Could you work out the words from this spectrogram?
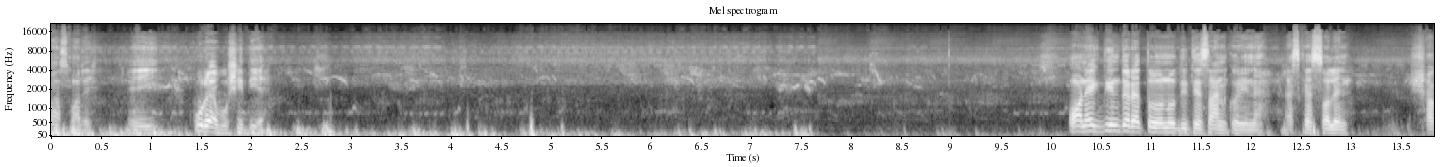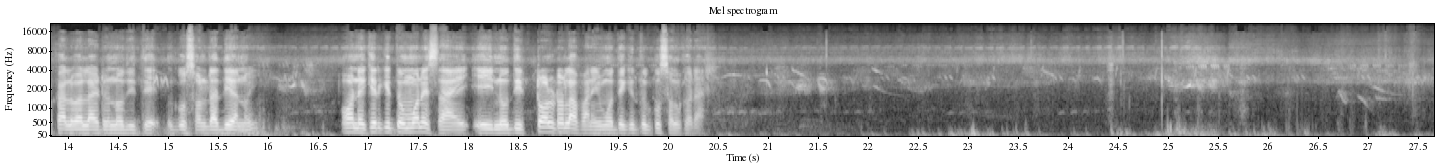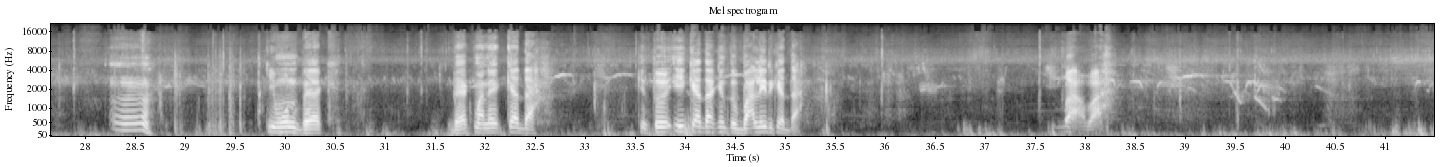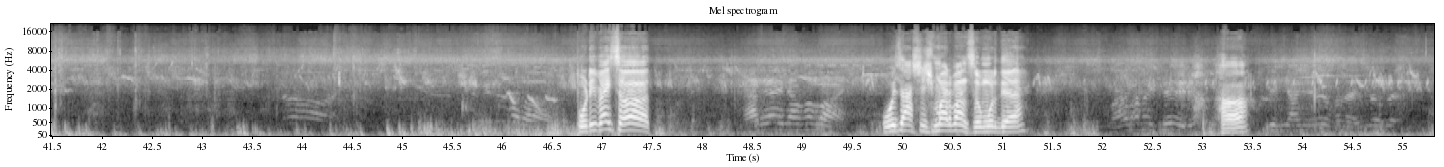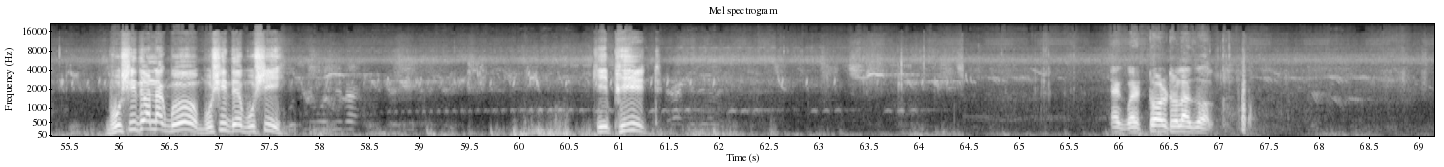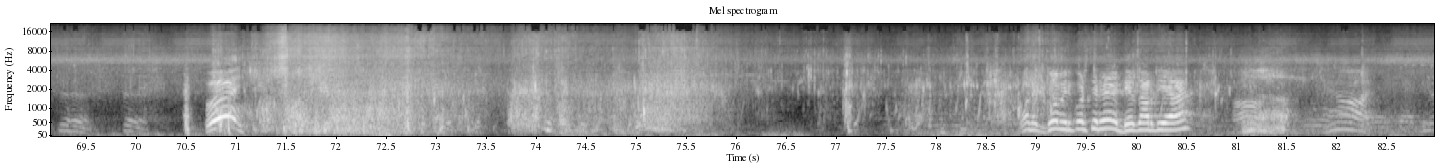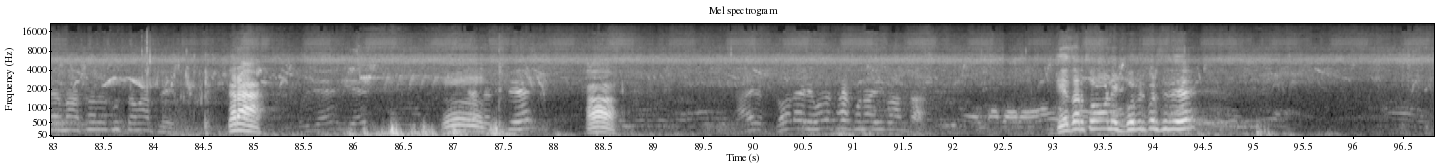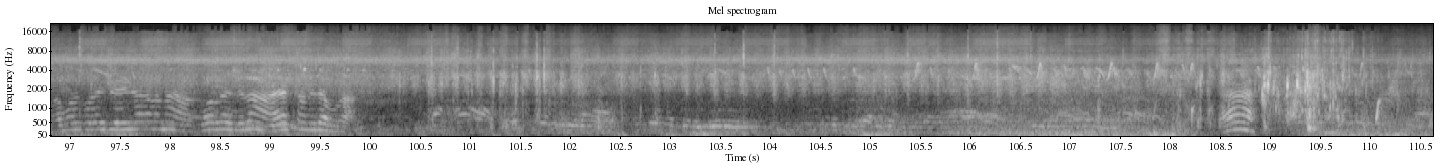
মাছ মারে, এই পুরা বসি দিয়ে। অনেক দিন ধরে তো নদীতে স্নান করি না, আজকে চলেন, সকালবেলা একটু নদীতে গোসলটা দেওয়া নই অনেকের কিন্তু মনে চায় এই নদীর টলটলা পানির মধ্যে কিন্তু গোসল করার। কেমন ব্যাগ? ব্যাগ মানে কেদা। কিন্তু ই কেদা কিন্তু বালির কেদা। বাবা। পড়ি পাইছ? ওই যে আশিস মার বানছ মোর দিয়া। হ্যাঁ ভুসি দেওয়া নাকবো ভুসি দে ভুসি কি ফিট? একবার টলটলা জল। ওই! অনেক গভীর করছে রে ডেজার দিয়া। কারা? হ্যাঁ। ডেজার তো অনেক গভীর করছে রে।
